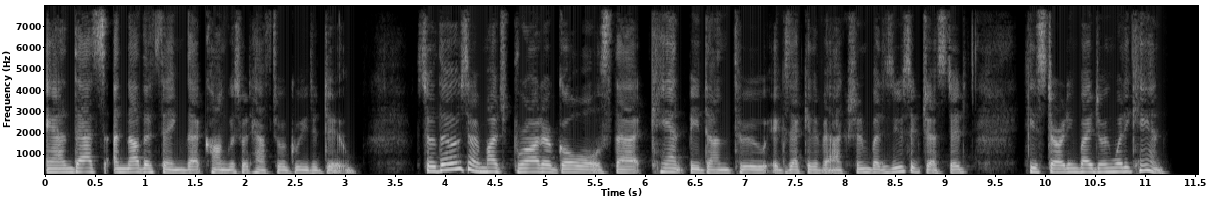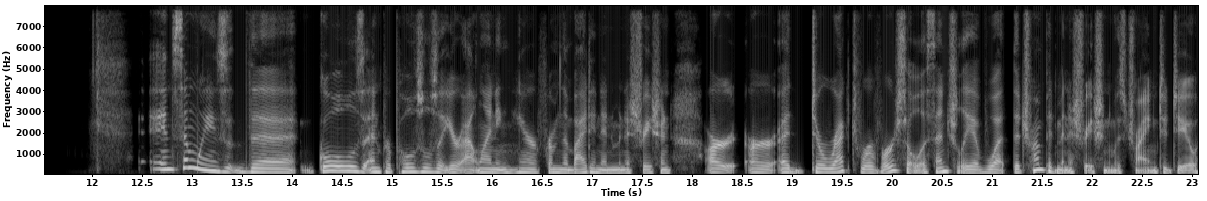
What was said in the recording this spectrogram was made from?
And that's another thing that Congress would have to agree to do. So those are much broader goals that can't be done through executive action. But as you suggested, he's starting by doing what he can. In some ways, the goals and proposals that you're outlining here from the Biden administration are, are a direct reversal, essentially, of what the Trump administration was trying to do.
